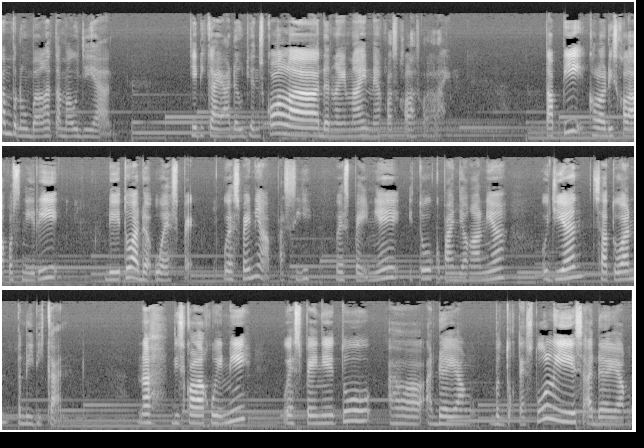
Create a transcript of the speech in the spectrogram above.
kan penuh banget sama ujian. Jadi kayak ada ujian sekolah dan lain-lain ya kalau sekolah-sekolah lain. Tapi kalau di sekolah aku sendiri dia itu ada USP USP ini apa sih? USP ini itu kepanjangannya ujian satuan pendidikan. Nah di sekolah aku ini USP-nya itu uh, ada yang bentuk tes tulis ada yang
